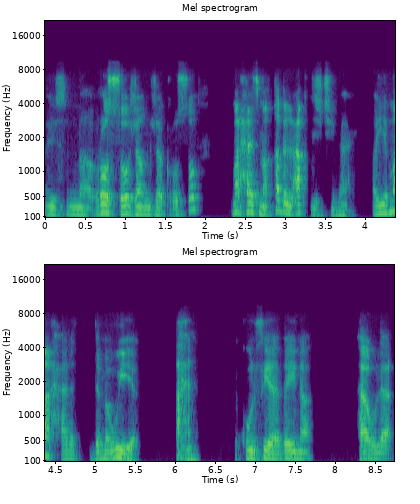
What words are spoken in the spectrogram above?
ما يسمى روسو جان جاك روسو. مرحلة ما قبل العقد الاجتماعي وهي مرحلة دموية طحن يكون فيها بين هؤلاء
